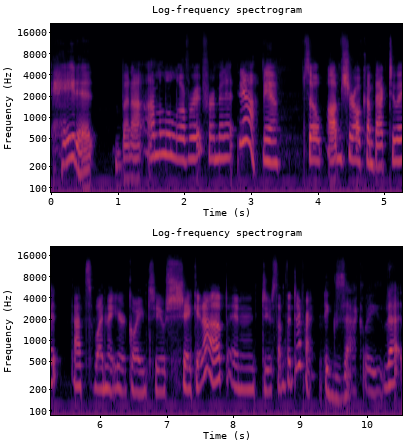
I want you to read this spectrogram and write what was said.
hate it, but I, I'm a little over it for a minute. Yeah. Yeah. So I'm sure I'll come back to it. That's one that you're going to shake it up and do something different. Exactly. That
